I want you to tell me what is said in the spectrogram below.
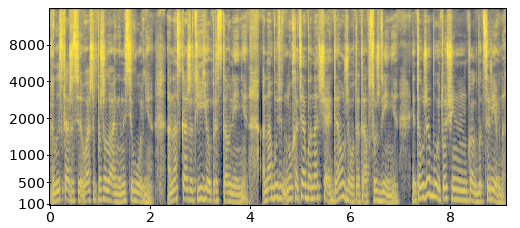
вы скажете ваши пожелания на сегодня, она скажет ее представление, она будет, ну, хотя бы начать, да, уже вот это обсуждение. Это уже будет очень, ну, как бы целебно.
